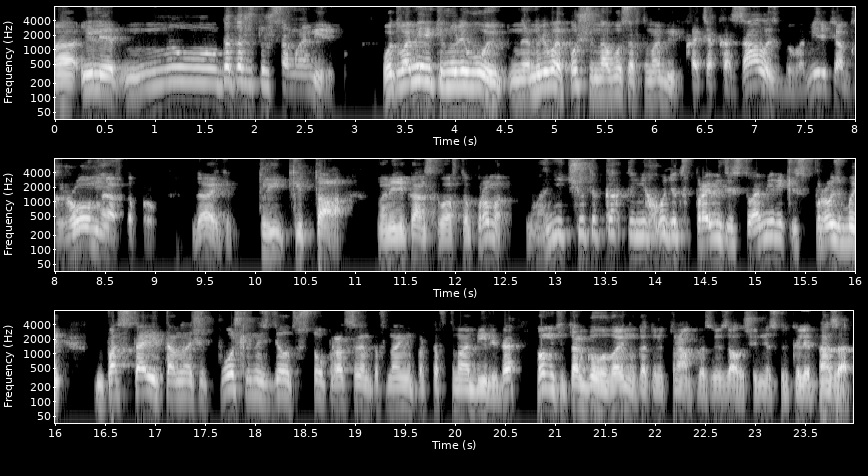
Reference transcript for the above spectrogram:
э, или, ну, да даже ту же самую Америку. Вот в Америке нулевой, нулевая пошлина на ввоз автомобилей. Хотя, казалось бы, в Америке огромный автопром. Да, эти три кита американского автопрома, но они что-то как-то не ходят в правительство Америки с просьбой поставить там, значит, пошлины сделать в 100% на импорт автомобилей. Да? Помните торговую войну, которую Трамп развязал еще несколько лет назад?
